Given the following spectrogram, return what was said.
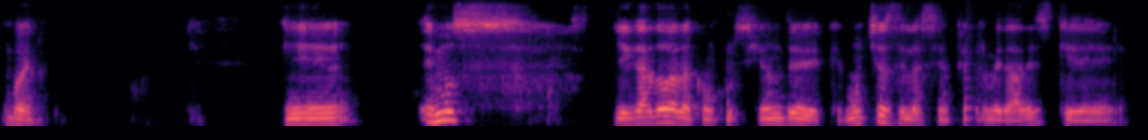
Bueno, eh, hemos llegado a la conclusión de que muchas de las enfermedades que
